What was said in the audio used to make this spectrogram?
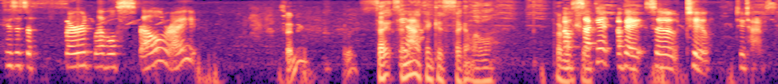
Because it's a third level spell, right? sending? Se- sending, Yeah. I think, is second level. But I'm Oh, sure. second? Okay, so two. Two times.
